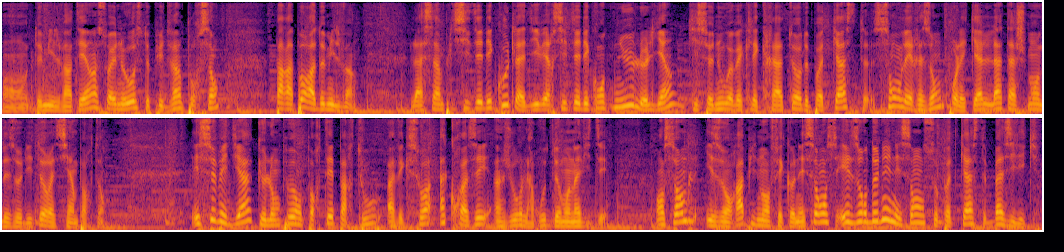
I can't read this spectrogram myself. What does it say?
en 2021, soit une hausse de plus de 20% par rapport à 2020. La simplicité d'écoute, la diversité des contenus, le lien qui se noue avec les créateurs de podcasts sont les raisons pour lesquelles l'attachement des auditeurs est si important. Et ce média que l'on peut emporter partout avec soi a croisé un jour la route de mon invité. Ensemble, ils ont rapidement fait connaissance et ils ont donné naissance au podcast Basilic.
